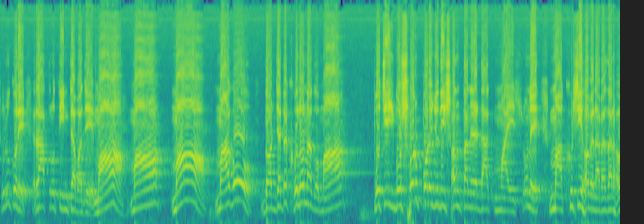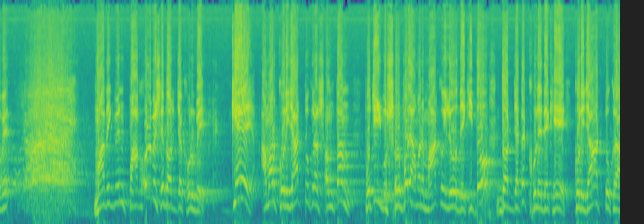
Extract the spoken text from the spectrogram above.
শুরু করে, রাত্র তিনটা বাজে। মা মা মা মা গো, দরজাটা খোলো না গো, মা। পঁচিশ বছর পরে যদি সন্তানের ডাক মায়ে শুনে, মা খুশি হবে না, বেজার হবে? মা দেখবেন পাগল বেশে দরজা খুলবে। কে? আমার কলিজার টুকরা সন্তান। পঁচিশ বছর পরে আমার মা কইলেও দেখি তো, দরজাটা খুলে দেখে। কলিজার টুকরা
